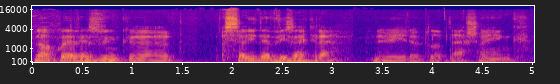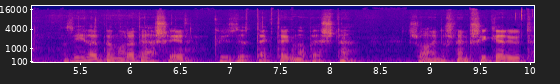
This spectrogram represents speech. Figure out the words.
Na, akkor evezzünk uh, szelidebb vizekre. Női röplabdásaink az életben maradásért küzdöttek tegnap este. Sajnos nem sikerült.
